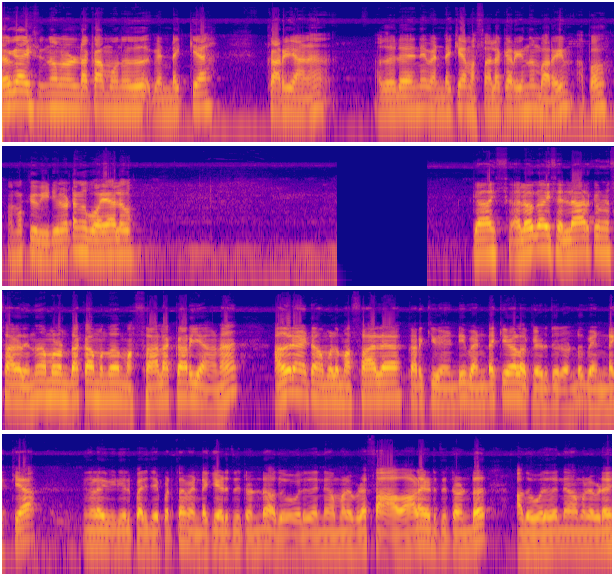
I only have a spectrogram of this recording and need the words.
ഹലോ ഗൈസ് ഇന്ന് നമ്മൾ ഉണ്ടാക്കാൻ പോകുന്നത് വെണ്ടയ്ക്ക കറിയാണ്. അതുപോലെ തന്നെ വെണ്ടയ്ക്ക മസാലക്കറി എന്നും പറയും. അപ്പോൾ നമുക്ക് വീഡിയോയിലോട്ടങ്ങ് പോയാലോ. ഗായ്സ് ഹലോ ഗായ്സ് എല്ലാവർക്കും സ്വാഗതം. ഇന്ന് നമ്മൾ ഉണ്ടാക്കാൻ പോകുന്നത് മസാല കറിയാണ് അതിനായിട്ട് നമ്മൾ മസാല കറിക്ക് വേണ്ടി വെണ്ടയ്ക്കകളൊക്കെ എടുത്തിട്ടുണ്ട്. വെണ്ടയ്ക്ക നിങ്ങളെ വീഡിയോയിൽ പരിചയപ്പെടുത്താൻ വെണ്ടയ്ക്ക എടുത്തിട്ടുണ്ട്. അതുപോലെ തന്നെ നമ്മളിവിടെ സവാള എടുത്തിട്ടുണ്ട്. അതുപോലെ തന്നെ നമ്മളിവിടെ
